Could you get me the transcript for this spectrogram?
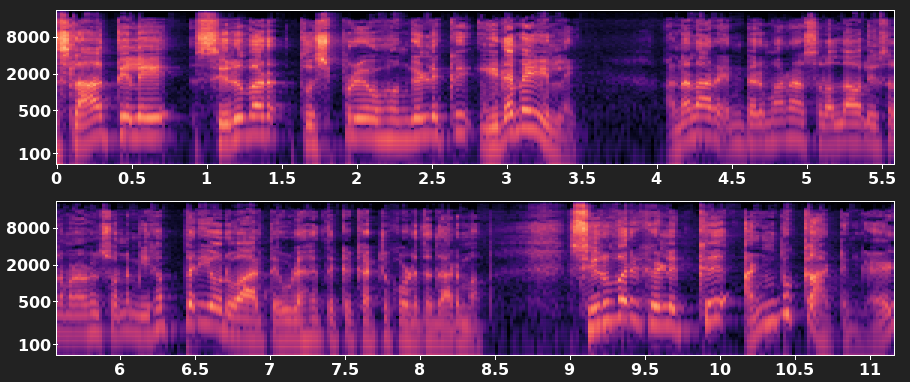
இஸ்லாத்திலே சிறுவர் துஷ்பிரயோகங்களுக்கு இடமே இல்லை. அன்னலார் எம்பெருமானார் சல்லா அலி வஸல்லம் அவர்கள் சொன்ன மிகப்பெரிய ஒரு வார்த்தை உலகத்துக்கு கற்றுக் கொடுத்த தர்மம். சிறுவர்களுக்கு அன்பு காட்டுங்கள்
